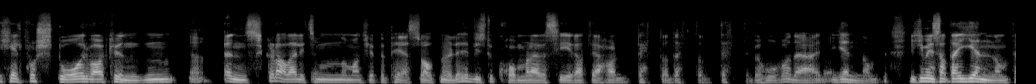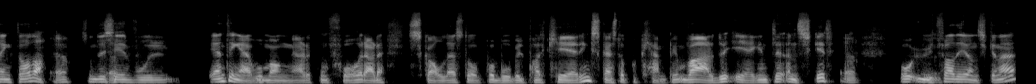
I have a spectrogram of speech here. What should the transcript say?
helt forstår hva kunden Ja. ønsker. Da. Det er litt som når man kjøper PC og alt mulig. Hvis du kommer der og sier at jeg har dette og dette og dette behovet, og det er gjennom... Ikke minst at det er gjennomtenkt òg, da. Ja. Som du sier, hvor en ting er hvor mange er det komfort, er det skal jeg stå på bobilparkering, skal jeg stå på camping, hva er det du egentlig ønsker? Ja. Og ut fra de ønskene,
